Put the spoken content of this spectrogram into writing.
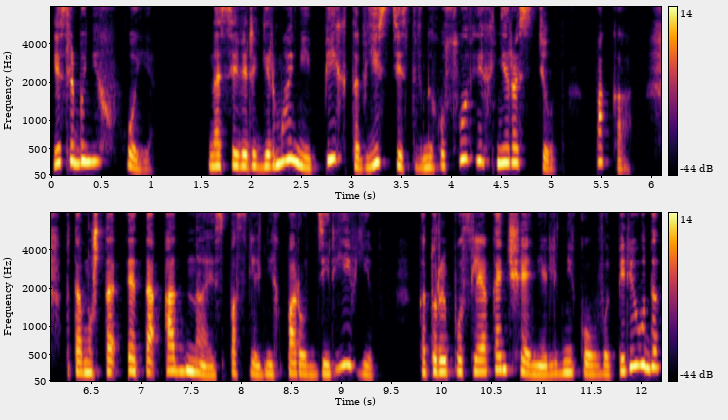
если бы не хвоя. На севере Германии пихта в естественных условиях не растет пока, потому что это одна из последних пород деревьев, которые после окончания ледникового периода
